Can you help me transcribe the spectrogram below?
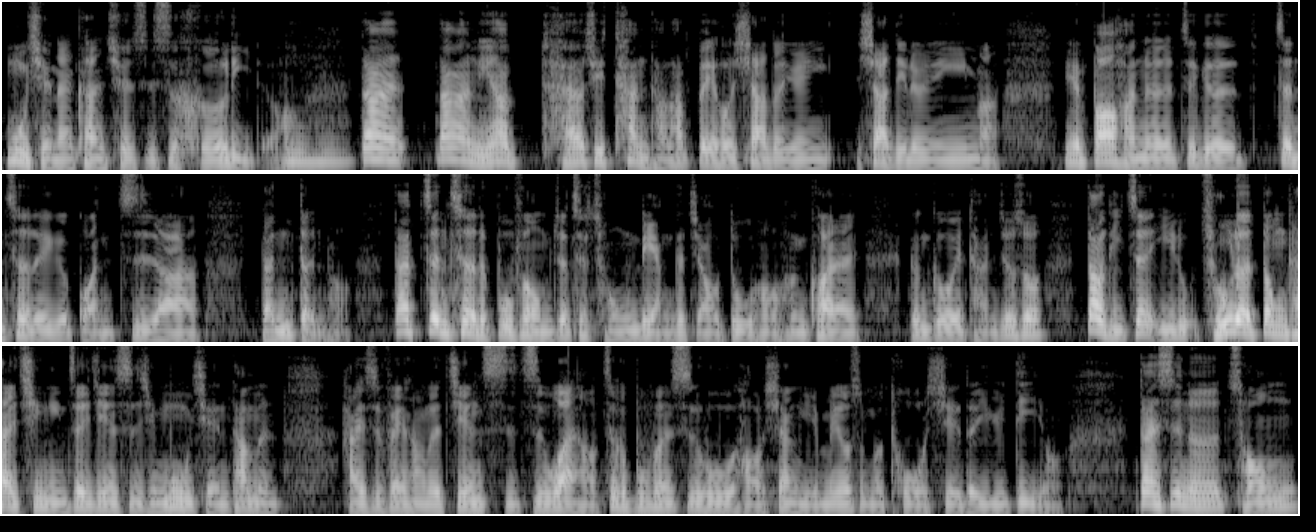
目前来看确实是合理的哈。当然，当然你要还要去探讨它背后下的原因、下跌的原因嘛，因为包含了这个政策的一个管制啊等等哈。但政策的部分，我们就再从两个角度哈，很快来跟各位谈，就是说，到底这一路除了动态清零这件事情，目前他们还是非常的坚持之外哈，这个部分似乎好像也没有什么妥协的余地哦。但是呢，从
